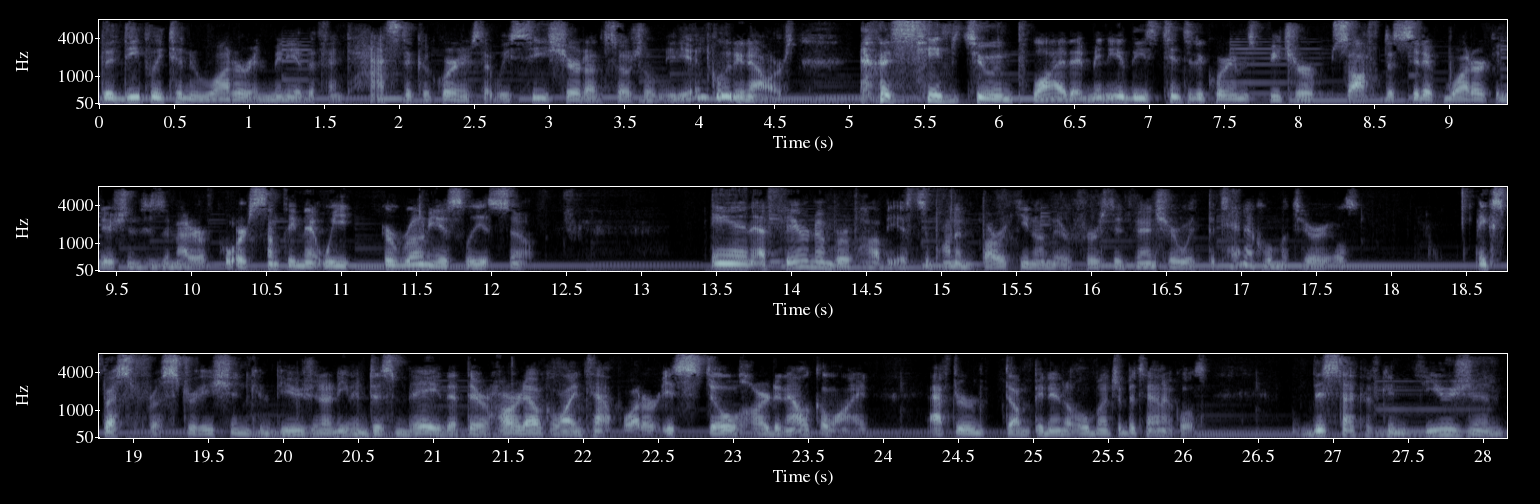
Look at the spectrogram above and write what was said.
The deeply tinted water in many of the fantastic aquariums that we see shared on social media, including ours, seems to imply that many of these tinted aquariums feature soft acidic water conditions as a matter of course, something that we erroneously assume. And a fair number of hobbyists, upon embarking on their first adventure with botanical materials, express frustration, confusion, and even dismay that their hard alkaline tap water is still hard and alkaline after dumping in a whole bunch of botanicals. This type of confusion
